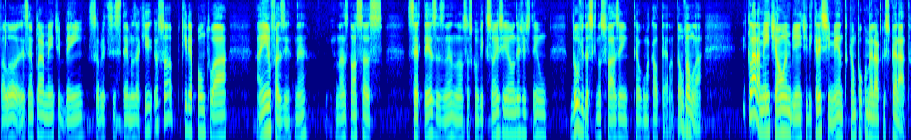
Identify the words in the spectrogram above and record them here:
Falou exemplarmente bem sobre esses temas aqui. Eu só queria pontuar a ênfase né, nas nossas certezas, né, nas nossas convicções e onde a gente tem um, dúvidas que nos fazem ter alguma cautela. Então vamos lá. E claramente há um ambiente de crescimento que é um pouco melhor que o esperado.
